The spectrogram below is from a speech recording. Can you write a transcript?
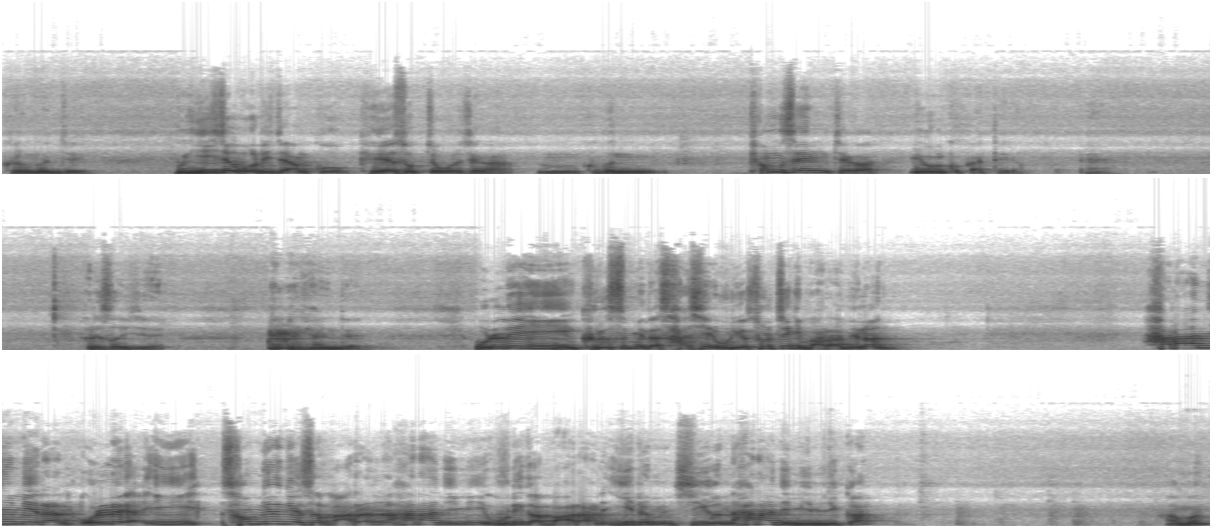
그런 건 이제 뭐 잊어버리지 않고 계속적으로 제가 음 그건 평생 제가 외울 것 같아요. 예. 그래서 이제 했는데 원래 이 그렇습니다. 사실 우리가 솔직히 말하면은 하나님이란 원래 이 성경에서 말하는 하나님이 우리가 말하는 이름 지은 하나님입니까? 한번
